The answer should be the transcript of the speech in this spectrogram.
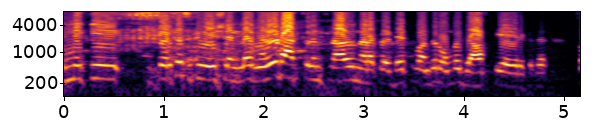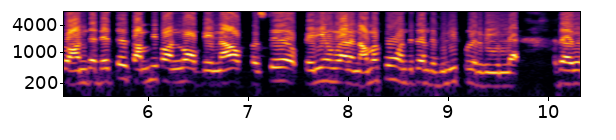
இன்னைக்கு இப்ப இருக்க சுச்சுவேஷன்ல ரோடு ஆக்சிடென்ட்ஸ்னால நடக்கிற டெத் வந்து ரொம்ப ஜாஸ்தியா இருக்குது. ஸோ அந்த டெத்தை கம்மி பண்ணோம் அப்படின்னா ஃபர்ஸ்ட் பெரியவங்களான நமக்கும் வந்துட்டு அந்த விழிப்புணர்வு இல்லை. அதாவது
